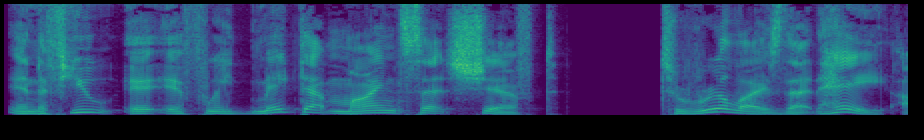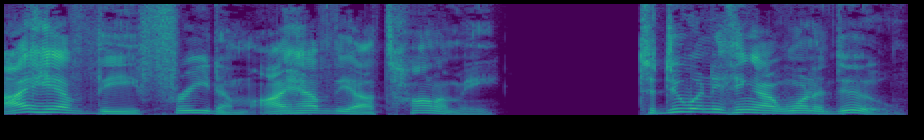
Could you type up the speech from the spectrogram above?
And if you if we make that mindset shift to realize that, hey, I have the freedom, I have the autonomy to do anything I want to do,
